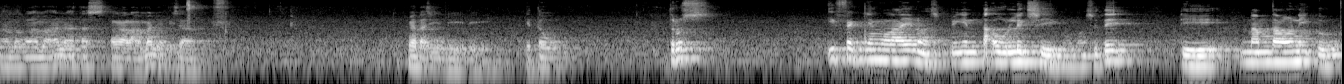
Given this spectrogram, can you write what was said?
lama kelamaan atas pengalaman ya bisa ngatasi sendiri gitu. Terus efek yang lain mas pengen tak ulik sih maksudnya di enam tahun itu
